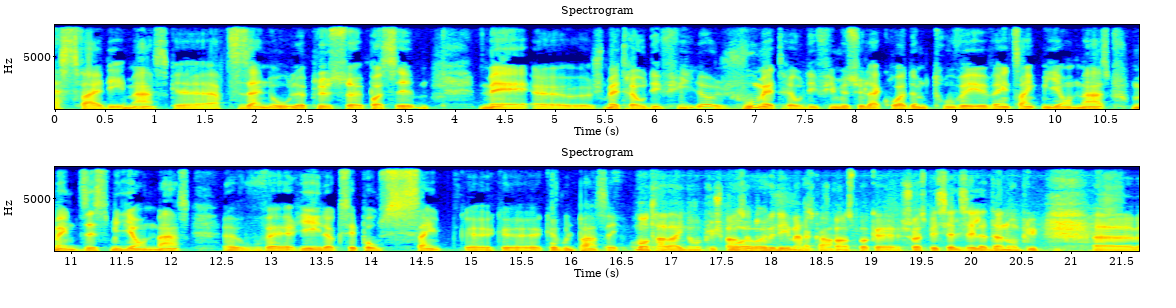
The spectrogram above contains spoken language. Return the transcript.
à se faire des masques euh, artisanaux le plus euh, possible. Mais je mettrai au défi, là, je vous mettrai au défi, Monsieur Lacroix, de me trouver 25 millions de masques ou même 10 millions de masques. vous verriez là, que c'est pas aussi simple que, que, que, vous le pensez. Mon travail non plus, je pense Ouais, à trouver ouais, des masques. Je pense pas que je sois spécialisé là-dedans non plus. Euh,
